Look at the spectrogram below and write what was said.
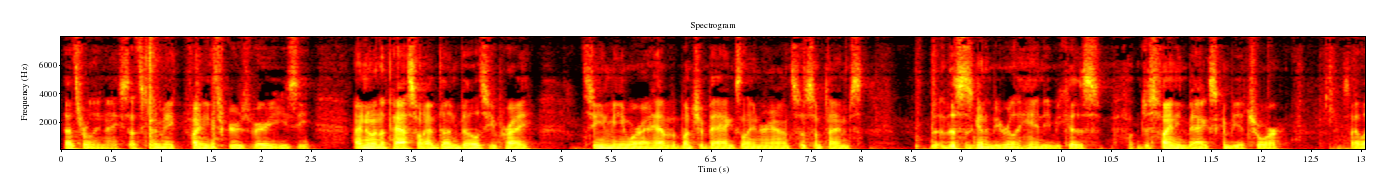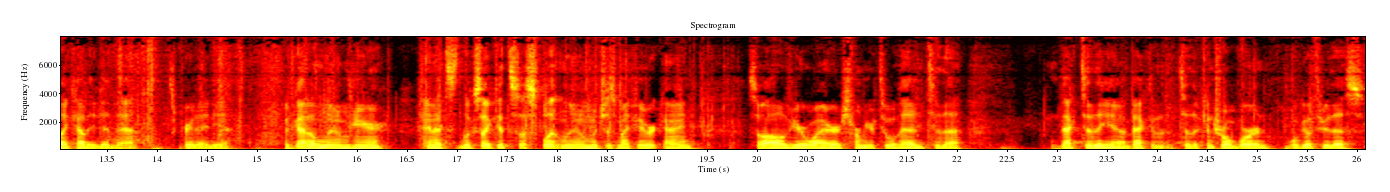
That's really nice. That's gonna make finding screws very easy. I know in the past when I've done builds, you've probably seen me where I have a bunch of bags laying around, so sometimes th this is gonna be really handy because just finding bags can be a chore. So I like how they did that. It's a great idea. We've got a loom here and it looks like it's a split loom, which is my favorite kind. So all of your wires from your tool head to the back to the uh, back the, to the control board We'll go through this.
